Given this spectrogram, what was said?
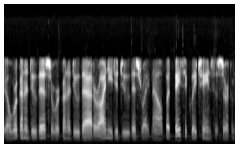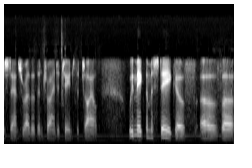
you know, we're going to do this or we're going to do that or I need to do this right now, but basically change the circumstance rather than trying to change the child. We make the mistake of of uh,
